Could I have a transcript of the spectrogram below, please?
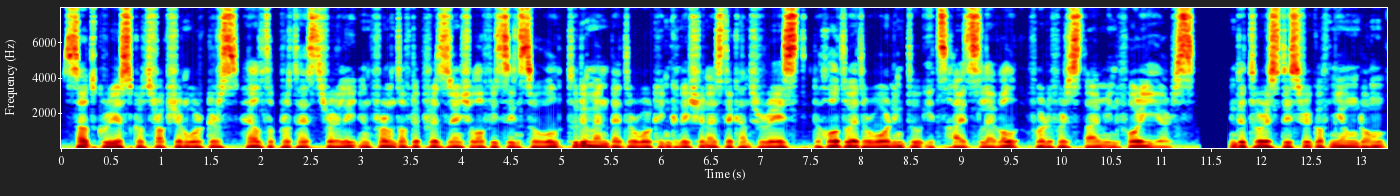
South Korea's construction workers held a protest rally in front of the presidential office in Seoul to demand better working conditions as the country raised the hot weather warning to its highest level for the first time in four years. In the tourist district of Myeongdong,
